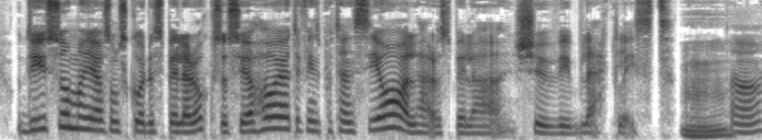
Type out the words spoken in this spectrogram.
Och det är ju så man gör som skådespelare också, så jag hör att det finns potential här att spela tjuv Blacklist. Mm. Ja.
